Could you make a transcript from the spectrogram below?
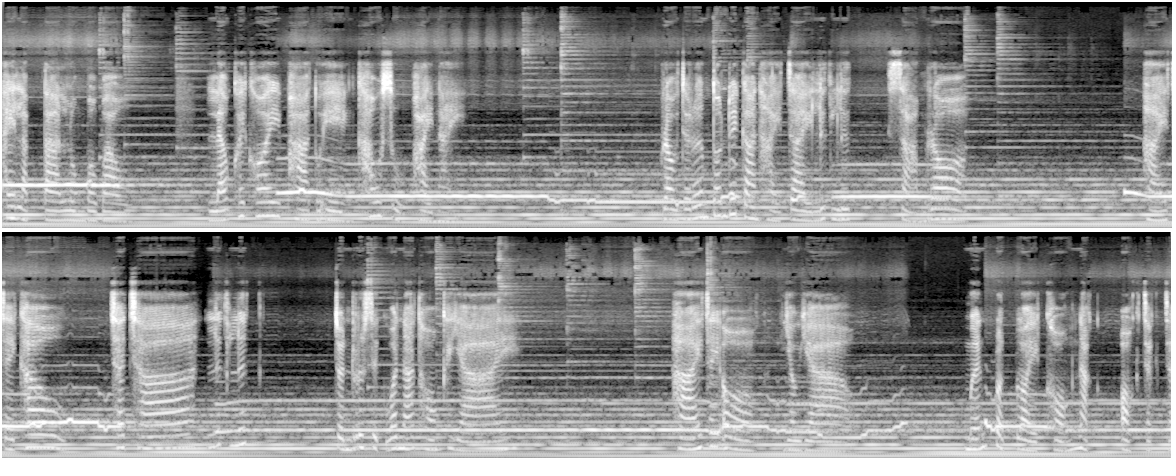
ให้หลับตาลงเบาๆ แล้วค่อยๆ พาตัวเองเข้าสู่ภายใน เราจะเริ่มต้นด้วยการหายใจลึกๆสามรอบ หายใจเข้าช้าๆ ลึกๆ จนรู้สึกว่าหน้าท้องขยาย หายใจออก ยาวๆ เหมือนปลดปล่อยของหนักออกจากใจ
